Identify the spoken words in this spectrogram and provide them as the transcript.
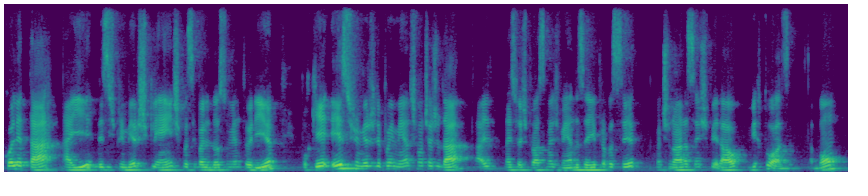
coletar aí desses primeiros clientes que você validou a sua mentoria, porque esses primeiros depoimentos vão te ajudar nas suas próximas vendas aí para você continuar nessa espiral virtuosa, tá bom?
